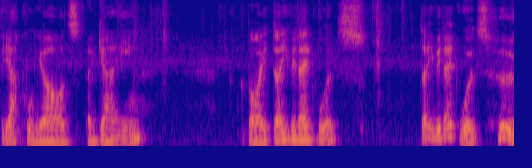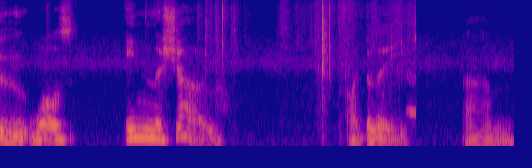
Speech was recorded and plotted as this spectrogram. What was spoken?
The Appleyards Again, by David Edwards. David Edwards, who was in the show, I believe. Um,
